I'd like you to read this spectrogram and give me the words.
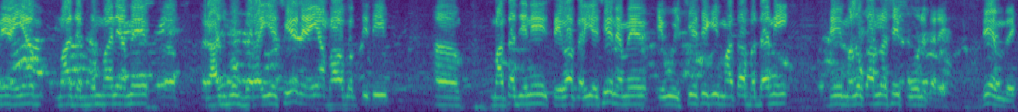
ને અહીંયા મા જગદંબાને અમે અ, રાજભોગ ધરાવીએ છીએ અને અહીંયા ભાવ ભક્તિથી માતાજીની સેવા કરીએ છીએ અને અમે એવું ઈચ્છીએ છીએ કે માતા બધાની જે મનોકામના છે એ પૂર્ણ કરે. જય અંબે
